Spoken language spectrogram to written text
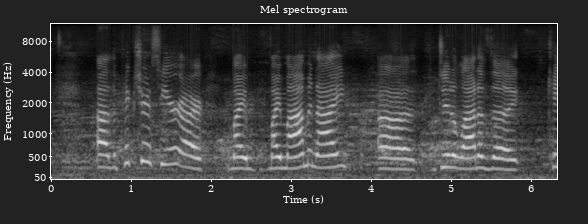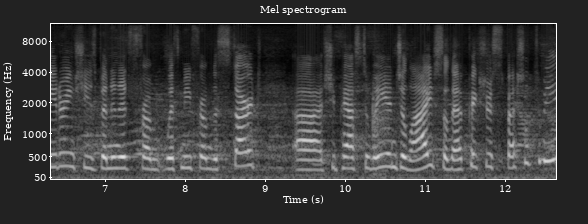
picture? Uh, the pictures here are my my mom and I uh, did a lot of the catering. She's been in it from with me from the start. Uh, she passed away in July, so that picture is special to me.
